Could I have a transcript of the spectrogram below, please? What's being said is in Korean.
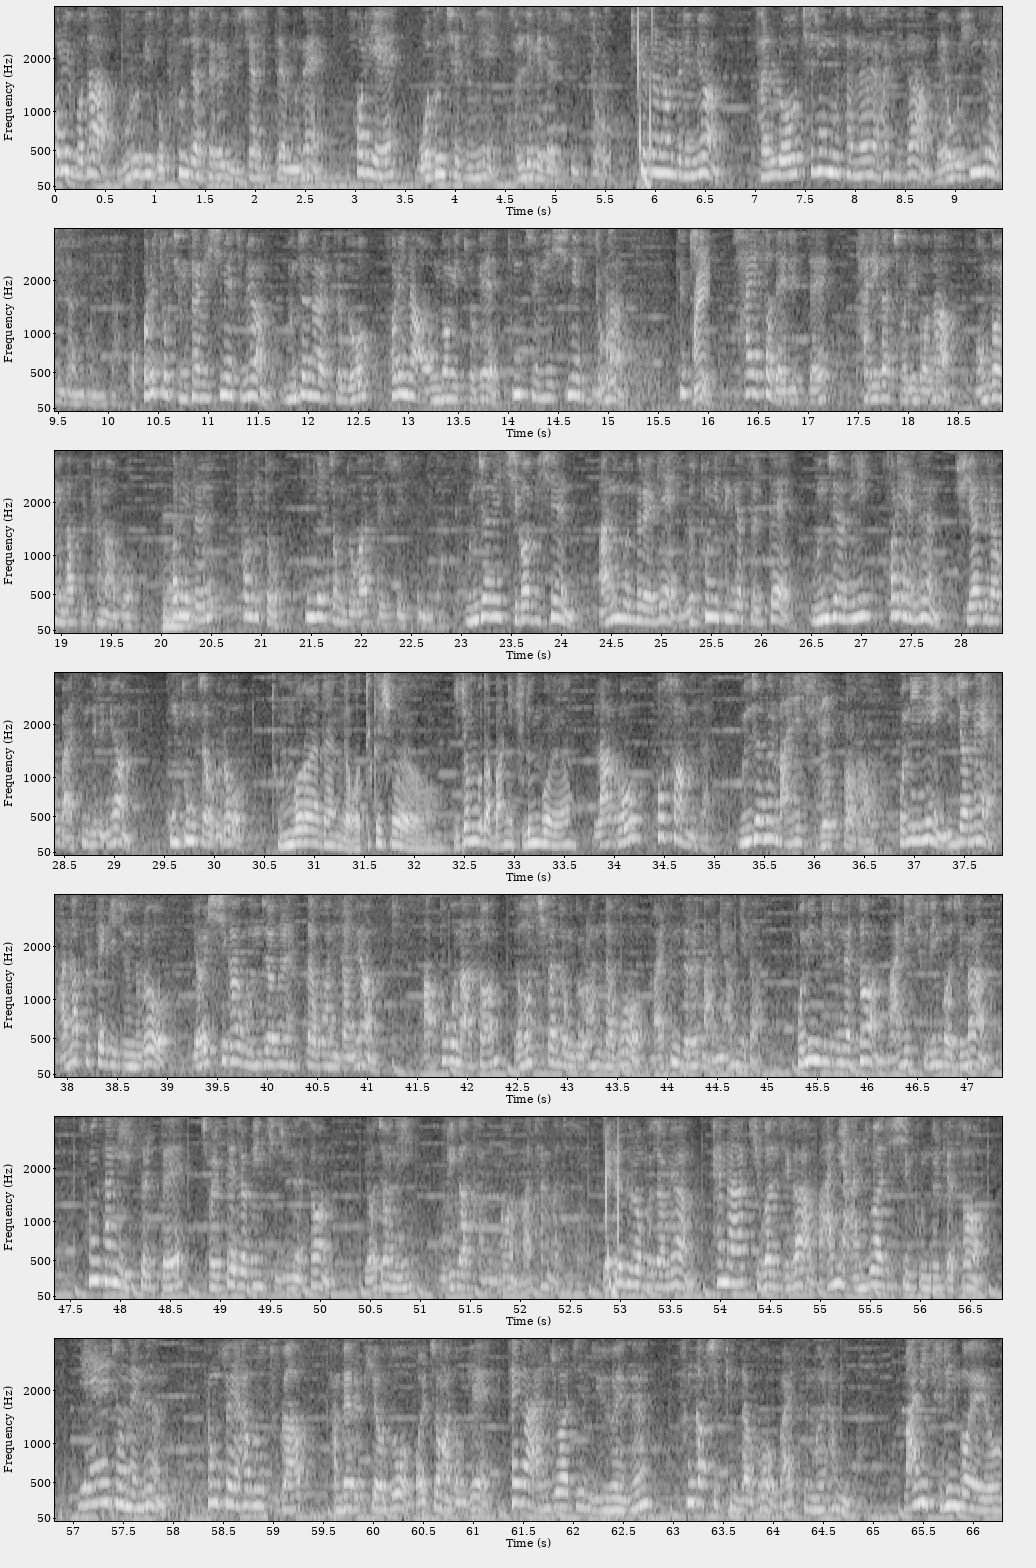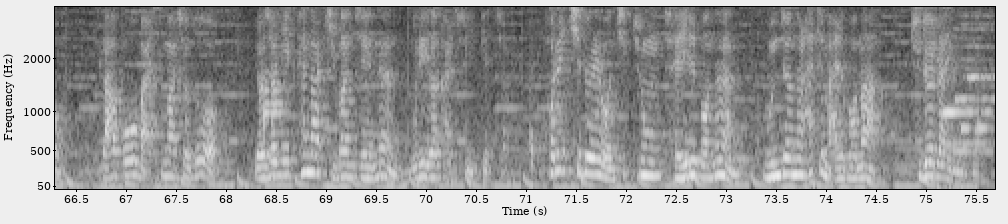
허리보다 무릎이 높은 자세를 유지하기 때문에 허리에 모든 체중이 걸리게 될 수 있죠. 쉽게 설명드리면 발로 체중 분산을 하기가 매우 힘들어진다는 겁니다. 허리 쪽 증상이 심해지면 운전을 할 때도 허리나 엉덩이 쪽에 통증이 심해지지만 특히 차에서 내릴 때 다리가 저리거나 엉덩이가 불편하고 허리를 펴기도 힘들 정도가 될 수 있습니다. 운전이 직업이신 많은 분들에게 요통이 생겼을 때 운전이 허리에는 쥐약이라고 말씀드리면 공통적으로 돈 벌어야 되는데 어떻게 쉬어요? 이전보다 많이 줄인 거예요. 라고 호소합니다. 운전을 많이 줄였더라. 본인이 이전에 안 아플 때 기준으로 10시간 운전을 했다고 한다면 아프고 나선 6시간 정도로 한다고 말씀들을 많이 합니다. 본인 기준에선 많이 줄인 거지만 손상이 있을 때 절대적인 기준에선 여전히 무리가 가는 건 마찬가지죠. 예를 들어 보자면 폐나 기관지가 많이 안 좋아지신 분들께서 예전에는 평소에 하루 두 갑 담배를 피워도 멀쩡하던 게 폐가 안 좋아진 이후에는 한 갑씩 핀다고 말씀을 합니다. 많이 줄인 거예요. 라고 말씀하셔도 여전히 폐나 기관지에는 무리가 갈 수 있겠죠. 허리 치료의 원칙 중 제1번은 운전을 하지 말거나 줄여라입니다.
